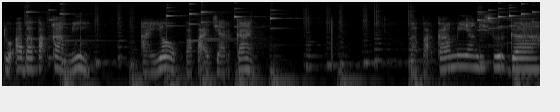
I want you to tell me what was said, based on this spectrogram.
Doa Bapak kami. Ayo, Papa ajarkan. Bapak kami yang di surga,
